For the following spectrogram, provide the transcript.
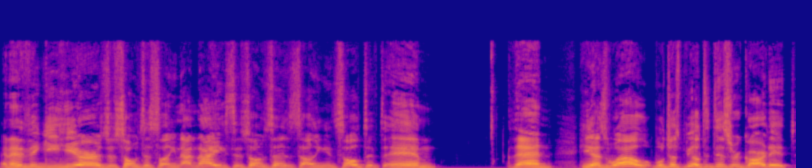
anything he hears, if someone says something not nice, if someone says something insultive to him, then he as well will just be able to disregard it.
